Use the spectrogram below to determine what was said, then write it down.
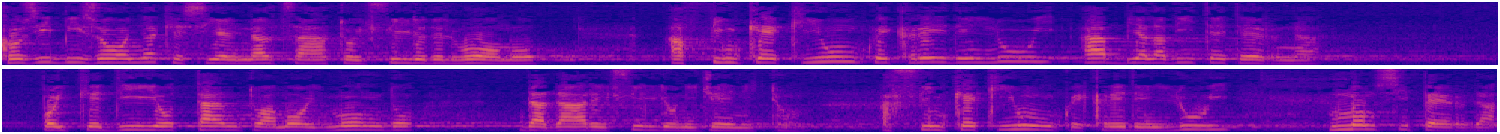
Così bisogna che sia innalzato il figlio dell'uomo affinché chiunque crede in lui abbia la vita eterna, poiché Dio tanto amò il mondo da dare il figlio unigenito, affinché chiunque crede in lui non si perda,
